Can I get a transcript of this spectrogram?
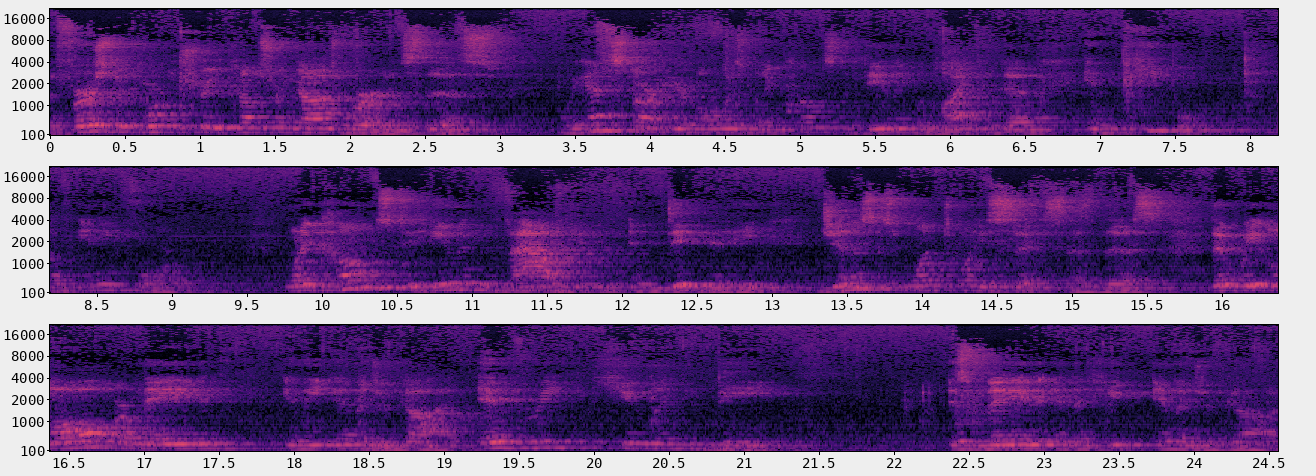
The first important truth comes from God's Word. It's this. We got to start here always when it comes to dealing with life and death in people of any form. When it comes to human value and dignity, Genesis 1:26 says this: that we all are made in the image of God. Every human being is made in the image of God.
